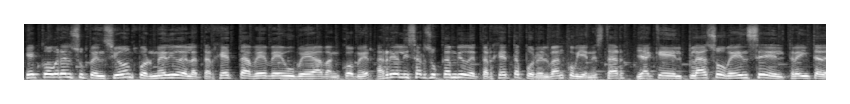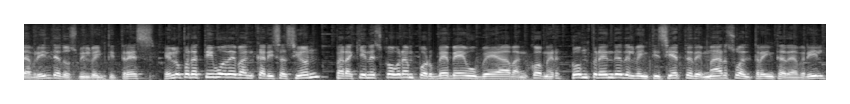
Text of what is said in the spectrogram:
que cobran su pensión por medio de la tarjeta BBVA Bancomer a realizar su cambio de tarjeta por el Banco Bienestar, ya que el plazo vence el 30 de abril de 2023. El operativo de bancarización para quienes cobran por BBVA Bancomer comprende del 27 de marzo al 30 de abril,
